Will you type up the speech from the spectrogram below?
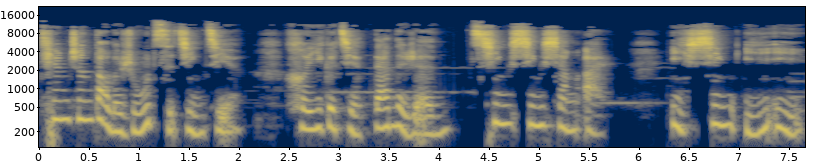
天真到了如此境界，和一个简单的人倾心相爱，一心一意，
